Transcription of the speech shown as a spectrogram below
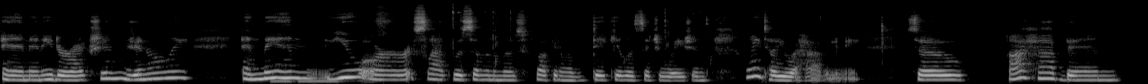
in any direction generally. And man, mm-hmm. you are slapped with some of the most fucking ridiculous situations. Let me tell you what happened to me. So, I have been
